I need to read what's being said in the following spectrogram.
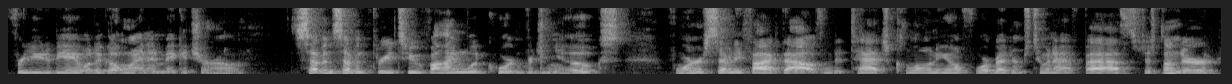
for you to be able to go in and make it your own. 7732 Vinewood Court in Virginia Oaks, 475,000 detached colonial, four bedrooms, two and a half baths, just under,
